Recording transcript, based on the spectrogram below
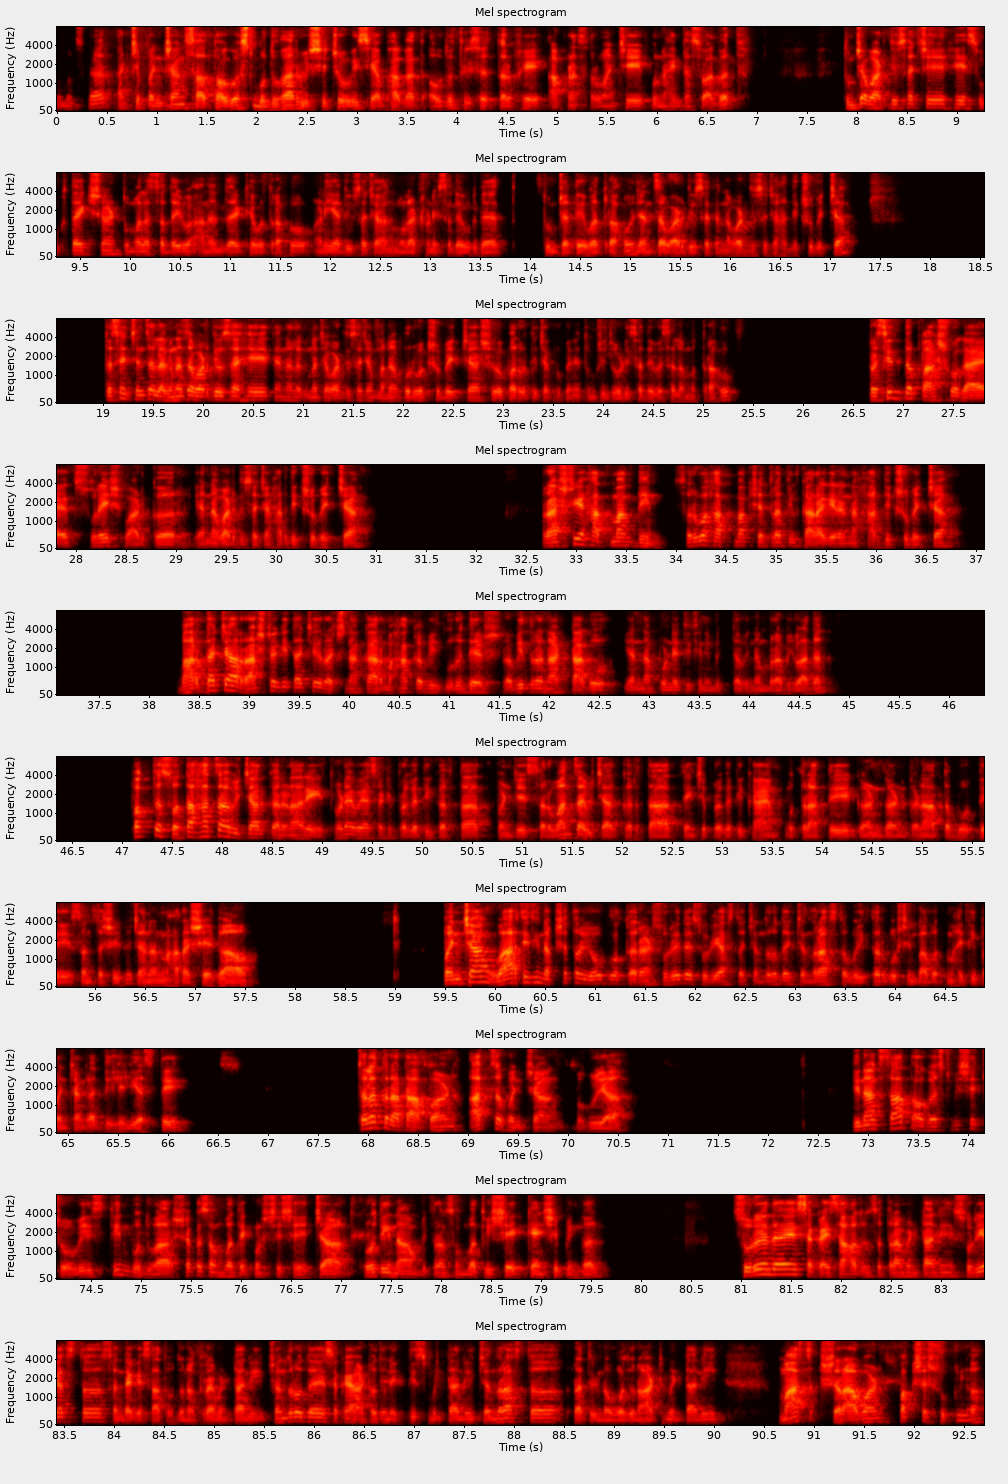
नमस्कार. आजचे पंचांग सात ऑगस्ट बुधवार वीसशे चोवीस या भागात अवधूत रिसर्च तर्फे आपणा सर्वांचे पुन्हा एकदा स्वागत. तुमच्या वाढदिवसाचे हे सुखदायक क्षण तुम्हाला सदैव आनंददायी ठेवत राहो आणि या दिवसाच्या अनमोल आठवणी सदैव हृदयात तुमच्या तेवत राहो ज्यांचा वाढदिवस आहे त्यांना वाढदिवसाच्या हार्दिक शुभेच्छा. तसेच ज्यांचा लग्नाचा वाढदिवस आहे त्यांना लग्नाच्या वाढदिवसाच्या मनापूर्वक शुभेच्छा. शिवपार्वतीच्या कृपेने तुमची जोडी सदैव सलामत राहो. प्रसिद्ध पार्श्वगायक सुरेश वाडकर यांना वाढदिवसाच्या हार्दिक शुभेच्छा. राष्ट्रीय हातमाग दिन सर्व हातमाग क्षेत्रातील कारागिरांना हार्दिक शुभेच्छा. भारताच्या राष्ट्रगीताचे रचनाकार महाकवी गुरुदेव रवींद्रनाथ टागोर यांना पुण्यतिथीनिमित्त विनम्र अभिवादन. फक्त स्वतःचा विचार करणारे थोड्या वेळासाठी प्रगती करतात पण जे सर्वांचा विचार करतात त्यांची प्रगती कायम होत राहते. गण गण गणात बोते संत श्री गजानन महाराज शेगाव. पंचांग वार तिथी नक्षत्र योग व करण सूर्योदय सूर्यास्त चंद्रोदय चंद्रास्त व इतर गोष्टींबाबत माहिती पंचांगात दिलेली असते. चला तर आता आपण आजचं पंचांग बघूया. दिनांक सात ऑगस्ट वीसशे चोवीस तीन बुधवार शक संवत एकोणीसशे शेहेचाळ क्रोधी नाम विक्रम संवत वीसशे एक्क्याऐंशी पिंगल. सूर्योदय सकाळी सहा वाजून सतरा मिनिटांनी सूर्यास्त संध्याकाळी सात वाजून अकरा मिनिटांनी चंद्रोदय सकाळी आठ वाजून एकतीस मिनिटांनी चंद्रास्त रात्री नऊ वाजून आठ मिनिटांनी मास श्रावण पक्ष शुक्ल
